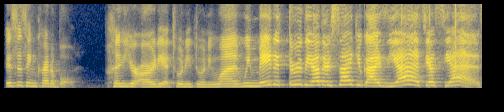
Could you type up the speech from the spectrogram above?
This is incredible. You're already at 2021. We made it through the other side, you guys. Yes, yes, yes.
